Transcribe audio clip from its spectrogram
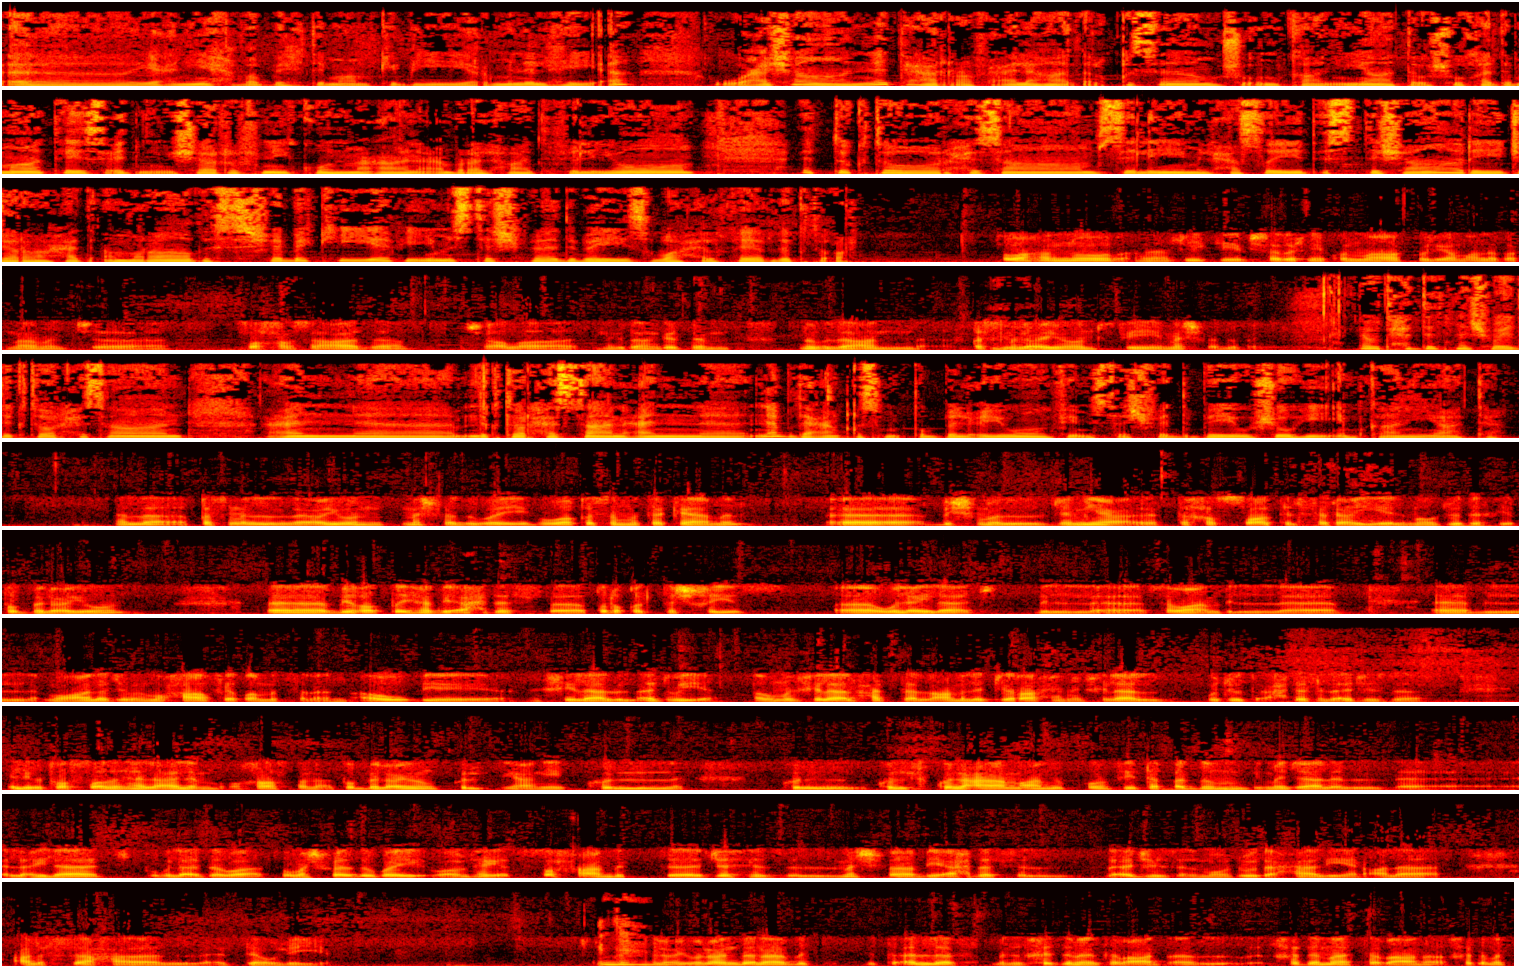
آه يعني يحظى باهتمام كبير من الهيئة. وعشان نتعرف على هذا القسم وشو إمكانياته وشو خدماته يسعدني ويشرفني يكون معانا عبر الهاتف اليوم الدكتور حسام سليم الحصيد استشاري جراحة أمراض الشبكية في مستشفى دبي. صباح الخير دكتور. صباح النور أهلا فيكي بشرفني أكون معاكم اليوم على برنامج آه، صحة وسعادة إن شاء الله نقدر نقدم نبذة عن قسم العيون في مشفى دبي. لو تحدثنا شوي دكتور حسان عن آه، دكتور حسان عن آه، نبذة عن قسم طب العيون في مستشفى دبي وشو هي إمكانياته؟ هلا قسم العيون مشفى دبي هو قسم متكامل بيشمل جميع التخصصات الفرعية الموجودة في طب العيون بيغطيها بأحدث طرق التشخيص آه، والعلاج سواء بال آه، بالمعالجة بالمحافظه مثلا أو من خلال الأدوية أو من خلال حتى العمل الجراحي من خلال وجود أحدث الأجهزة اللي بتوصلها العلم وخاصة طب العيون كل يعني كل كل كل كل عام عم يكون في تقدم بمجال العلاج وبالأدوات ومشفى دبي والهيئه الصحة عم بتجهز المشفى بأحدث الأجهزة الموجودة حاليا على على الساحة الدولية. نعم. العيون عندنا بتألف من الخدمة تبع الخدمات تبعنا خدمة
